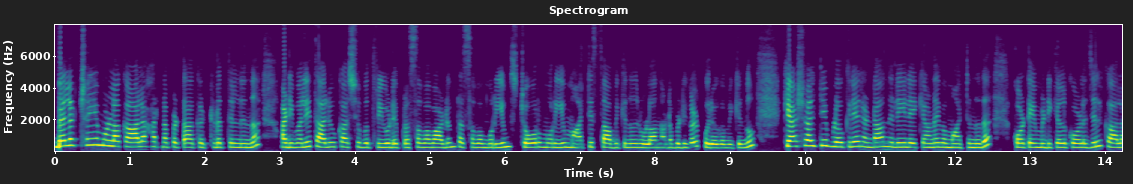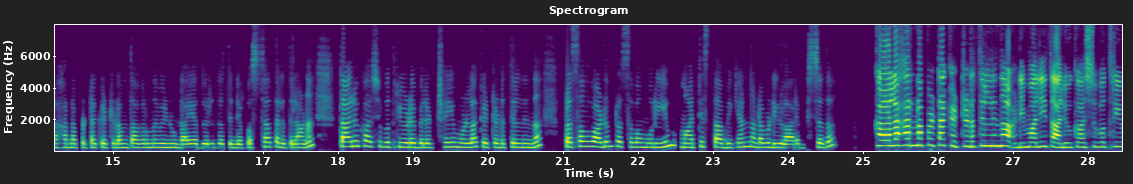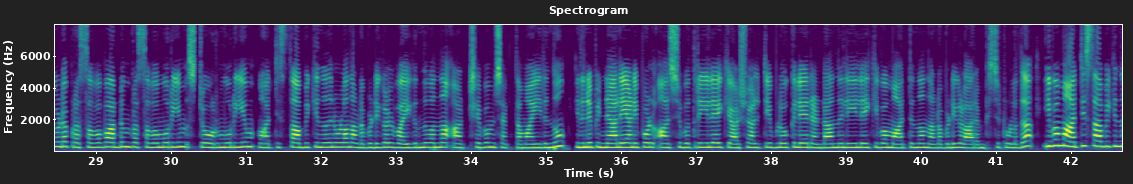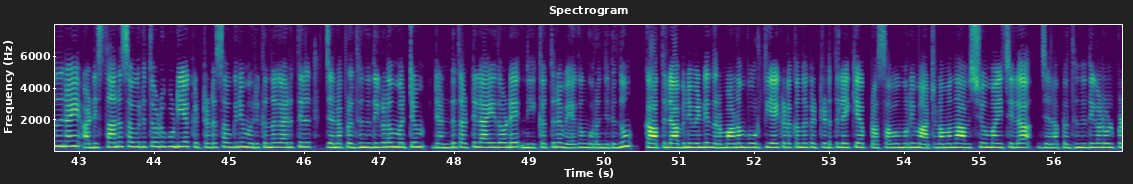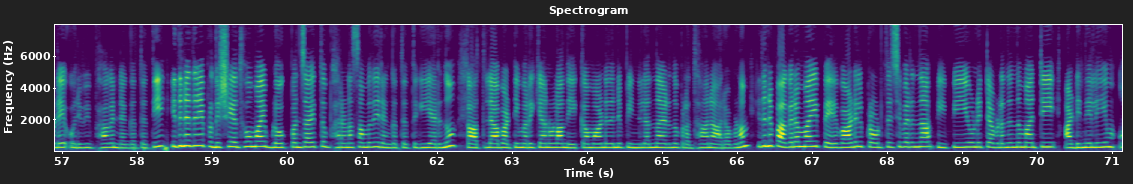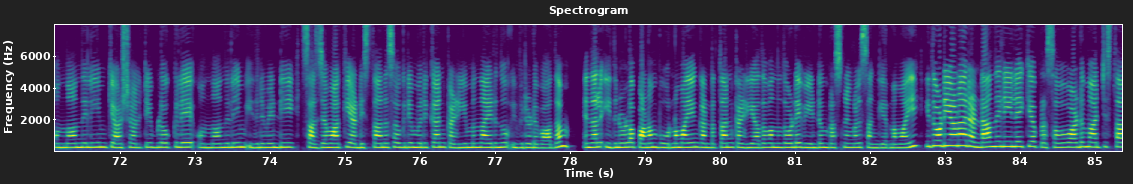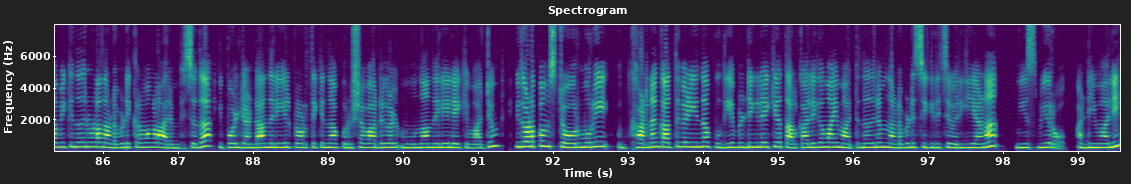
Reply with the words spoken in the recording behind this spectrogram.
ബലക്ഷയമുള്ള കാലഹരണപ്പെട്ട കെട്ടിടത്തിൽ നിന്ന് അടിമലി താലൂക്ക് ആശുപത്രിയുടെ പ്രസവ വാർഡും പ്രസവ മുറിയും സ്റ്റോർ മുറിയും മാറ്റി സ്ഥാപിക്കുന്നതിനുള്ള നടപടികൾ പുരോഗമിക്കുന്നു. കാഷ്വാലിറ്റി ബ്ലോക്കിലെ രണ്ടാം നിലയിലേക്കാണ് ഇവ മാറ്റുന്നത്. കോട്ടയം മെഡിക്കൽ കോളേജിൽ കാലഹരണപ്പെട്ട കെട്ടിടം തകർന്നു വീണുണ്ടായ ദുരന്തത്തിന്റെ പശ്ചാത്തലത്തിലാണ് താലൂക്ക് ആശുപത്രിയുടെ ബലക്ഷയമുള്ള കെട്ടിടത്തിൽ നിന്ന് പ്രസവ വാർഡും പ്രസവ മുറിയും മാറ്റി സ്ഥാപിക്കാൻ നടപടികൾ ആരംഭിച്ചത്. കാലഹരണപ്പെട്ട കെട്ടിടത്തിൽ നിന്ന് അടിമാലി താലൂക്ക് ആശുപത്രിയുടെ പ്രസവ വാർഡും പ്രസവമുറിയും സ്റ്റോർ മുറിയും മാറ്റിസ്ഥാപിക്കുന്നതിനുള്ള നടപടികൾ വൈകുന്നുവെന്ന ആക്ഷേപം ശക്തമായിരുന്നു. ഇതിന് പിന്നാലെയാണിപ്പോൾ ആശുപത്രിയിലെ ക്യാഷ്വാലിറ്റി ബ്ലോക്കിലെ രണ്ടാം നിലയിലേക്ക് ഇവ മാറ്റുന്ന നടപടികൾ ആരംഭിച്ചിട്ടുള്ളത്. ഇവ മാറ്റിസ്ഥാപിക്കുന്നതിനായി അടിസ്ഥാന സൗകര്യത്തോടുകൂടിയ കെട്ടിട സൗകര്യം ഒരുക്കുന്ന കാര്യത്തിൽ ജനപ്രതിനിധികളും മറ്റും രണ്ട് തട്ടിലായതോടെ നീക്കത്തിന് വേഗം കുറഞ്ഞിരുന്നു. കാത്തലാബിന് വേണ്ടി നിർമ്മാണം പൂർത്തിയായി കിടക്കുന്ന കെട്ടിടത്തിലേക്ക് പ്രസവമുറി മാറ്റണമെന്ന ആവശ്യവുമായി ചില ജനപ്രതിനിധികൾ ഉൾപ്പെടെ ഒരു വിഭാഗം രംഗത്തെത്തി. ഇതിനെതിരെ പ്രതിഷേധവുമായി ബ്ലോക്ക് പഞ്ചായത്ത് ഭരണസമിതി രംഗത്തെത്തുകയായിരുന്നു. കാത്ത് ലാബ് അട്ടിമറിക്കാനുള്ള നീക്കമാണ് ഇതിന് പിന്നിലെന്നായിരുന്നു പ്രധാന ആരോപണം. ഇതിന് പകരമായി പേവാടിൽ പ്രവർത്തിച്ചു വരുന്ന പി പി യൂണിറ്റ് അവിടെ നിന്ന് മാറ്റി അടിനിലയും ഒന്നാം നിലയും കാഷ്വാലിറ്റി ബ്ലോക്കിലെ ഒന്നാം നിലയും ഇതിനുവേണ്ടി സജ്ജമാക്കി അടിസ്ഥാന സൗകര്യമൊരുക്കാൻ കഴിയുമെന്നായിരുന്നു ഇവരുടെ വാദം. എന്നാൽ ഇതിനുള്ള പണം പൂർണമായും കണ്ടെത്താൻ കഴിയാതെ വന്നതോടെ വീണ്ടും പ്രശ്നങ്ങൾ സങ്കീർണമായി. ഇതോടെയാണ് രണ്ടാം നിലയിലേക്ക് പ്രസവ വാർഡ് മാറ്റി സ്ഥാപിക്കുന്നതിനുള്ള നടപടിക്രമങ്ങൾ ആരംഭിച്ചത് ഇപ്പോൾ രണ്ടാം നിലയിൽ പ്രവർത്തിക്കുന്ന പുരുഷ വാർഡുകൾ മൂന്നാം നിലയിലേക്ക് മാറ്റും. ഇതോടൊപ്പം സ്റ്റോർ മുറി ഉദ്ഘാടനം കാത്തു കഴിയുന്ന പുതിയ ബിൽഡിംഗിലേക്ക് താൽക്കാലികമായി മാറ്റുന്നതിനും നടപടി സ്വീകരിച്ചു വരികയാണ്. News bureau Adimali.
